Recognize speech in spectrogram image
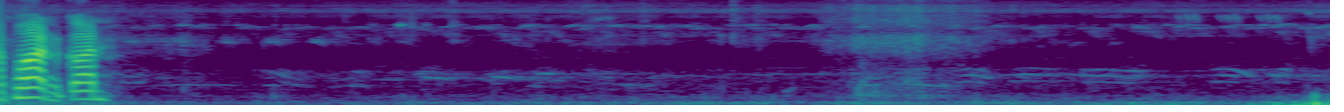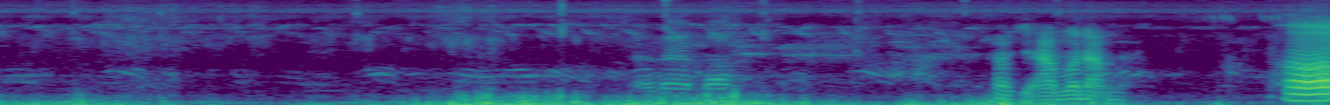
นะแม่อะพ่อนก่อนเอาน้ำบ่เราจะอาบบ่น้ำนะพ่อ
